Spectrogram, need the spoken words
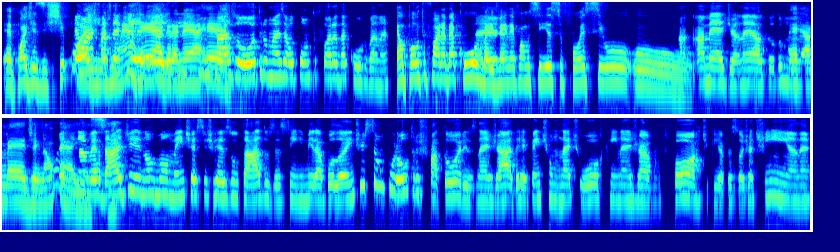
é, pode existir, pode, mas não é a regra, né? Um é... caso ou outro, mas é o ponto fora da curva, né? É o ponto fora da curva, é. e vendem como se isso fosse o. o... A, a, média, né? Todo mundo. É a média, e não é. é que, na verdade, normalmente esses resultados assim mirabolantes são por outros fatores, né? Já, de repente, um networking né, já muito forte, que a pessoa já tinha, né?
